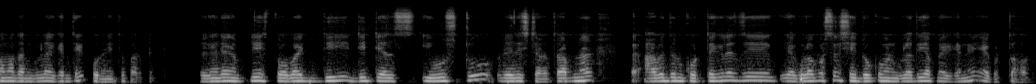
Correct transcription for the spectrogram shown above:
সমাধানগুলো এখান থেকে করে নিতে পারবেন। এখানে দেখেন please provide the details use to register তো আপনার আবেদন করতে গেলে যে এগুলো করছেন, সেই ডকুমেন্টগুলো দিয়ে আপনার এখানে এ করতে হবে।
